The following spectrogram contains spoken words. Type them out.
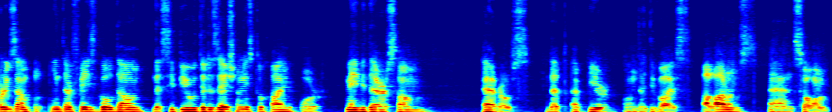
For example, interface go down, the CPU utilization is too high, or maybe there are some errors that appear on the device, alarms, and so on.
